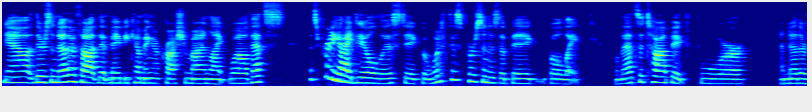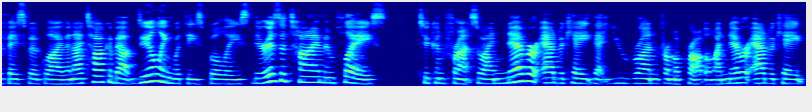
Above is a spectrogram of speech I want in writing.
Now, there's another thought that may be coming across your mind like, well, that's that's pretty idealistic, but what if this person is a big bully? Well, that's a topic for another Facebook Live. And I talk about dealing with these bullies. There is a time and place to confront. So I never advocate that you run from a problem. I never advocate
